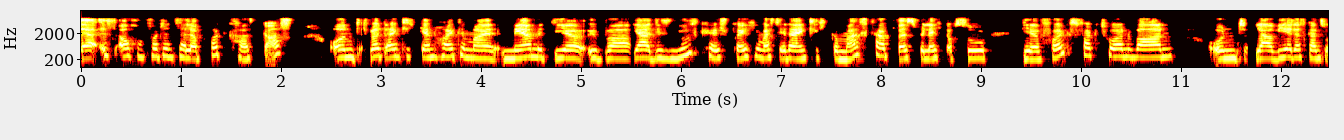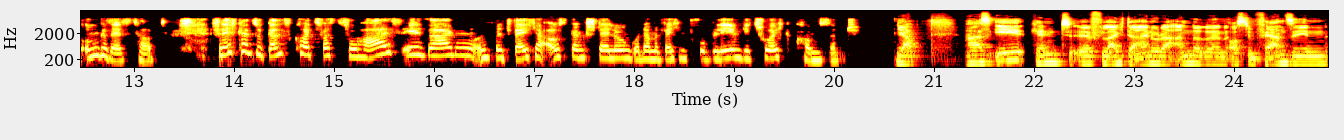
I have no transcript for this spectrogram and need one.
der ist auch ein potenzieller Podcast-Gast. Und ich würde eigentlich gern heute mal mehr mit dir über ja diesen Use Case sprechen, was ihr da eigentlich gemacht habt, was vielleicht auch so die Erfolgsfaktoren waren und ja, wie ihr das Ganze umgesetzt habt. Vielleicht kannst du ganz kurz was zu HSE sagen und mit welcher Ausgangsstellung oder mit welchem Problem die zu euch gekommen sind. Ja, HSE kennt äh, vielleicht der eine oder andere aus dem Fernsehen.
